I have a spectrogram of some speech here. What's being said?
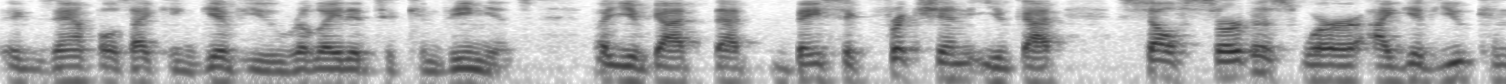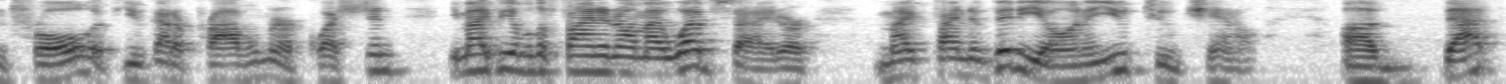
examples I can give you related to convenience, but you've got that basic friction. You've got self-service where I give you control. If you've got a problem or a question, you might be able to find it on my website or might find a video on a YouTube channel. Uh, that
